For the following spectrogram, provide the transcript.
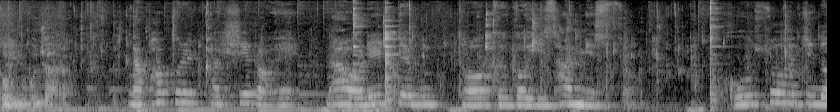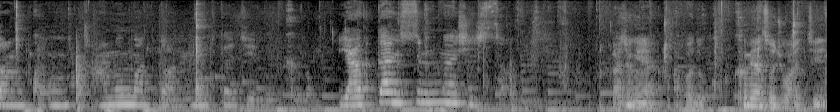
소 이게 뭔지 알아? 나 파프리카 싫어해. 나 어릴 때부터 그거 이상했어. 고소하지도 않고 아무 맛도 안 느껴지고 그런. 약간 쓴맛이 있어. 나중에 아빠도 크면서 좋아했지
